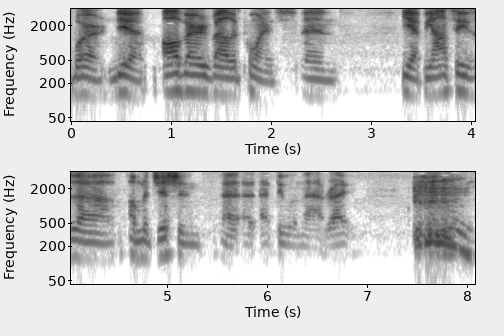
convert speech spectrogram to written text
Word, yeah, all very valid points, and yeah, Beyonce's a, a magician at, at doing that, right?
